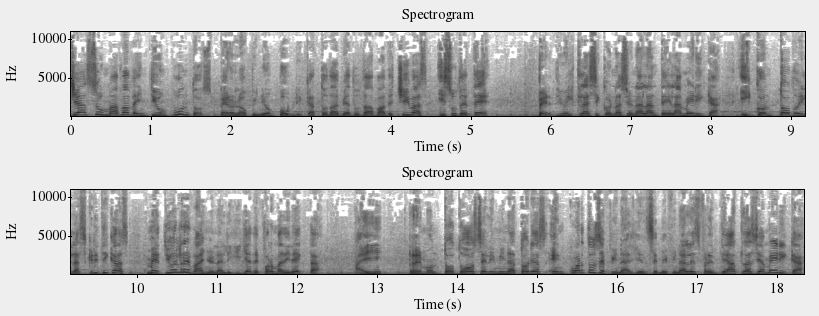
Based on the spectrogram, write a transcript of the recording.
ya sumaba 21 puntos, pero la opinión pública todavía dudaba de Chivas y su DT. Perdió el clásico nacional ante el América y con todo y las críticas metió el rebaño en la liguilla de forma directa. Ahí remontó dos eliminatorias en cuartos de final y en semifinales frente a Atlas y América.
